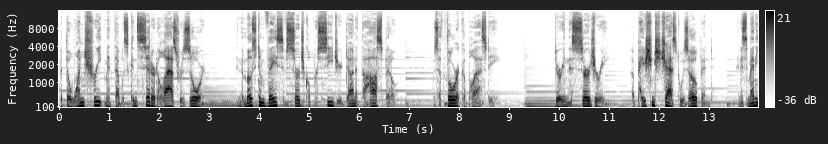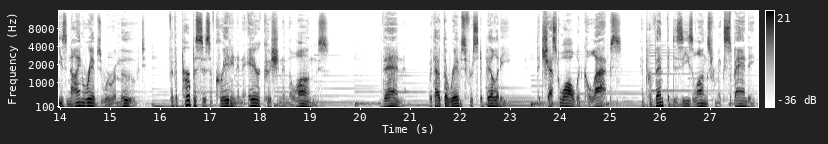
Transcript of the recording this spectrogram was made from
But the one treatment that was considered a last resort and the most invasive surgical procedure done at the hospital was a thoracoplasty. During this surgery, a patient's chest was opened and as many as nine ribs were removed for the purposes of creating an air cushion in the lungs. Then, without the ribs for stability, the chest wall would collapse and prevent the diseased lungs from expanding,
